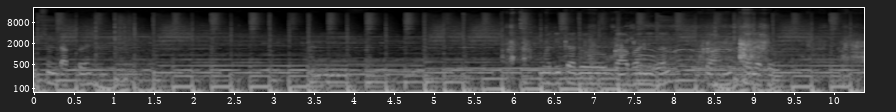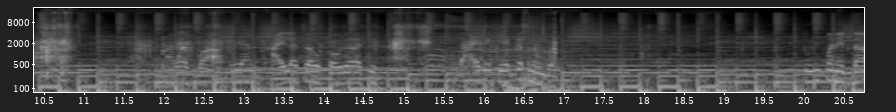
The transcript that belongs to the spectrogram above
उपसून टाकतोय. मधीचा जो गाभा निघन तो आम्ही खायला ठेवू. अरे बापरे आणि खायला चव कौदराची. डायरेक्ट एकच नंबर तुम्ही पण एकदा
